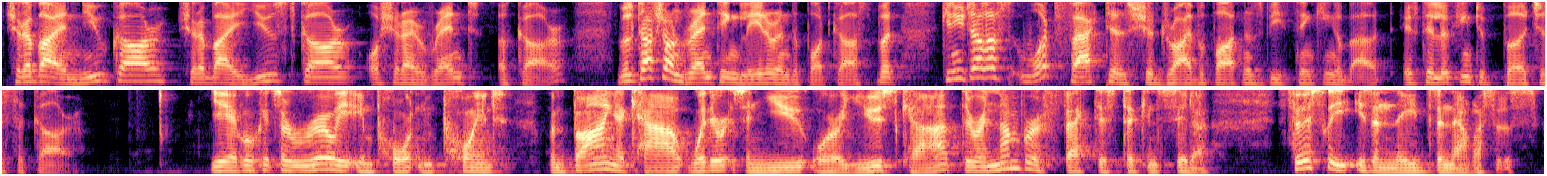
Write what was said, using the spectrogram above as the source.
should I buy a new car? Should I buy a used car? Or should I rent a car? We'll touch on renting later in the podcast, but can you tell us what factors should driver partners be thinking about if they're looking to purchase a car? Yeah, look, it's a really important point. When buying a car, whether it's a new or a used car, there are a number of factors to consider. Firstly, is a needs analysis.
